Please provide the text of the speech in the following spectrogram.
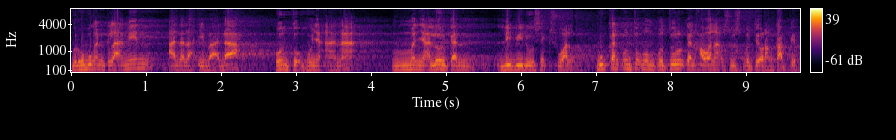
Berhubungan kelamin adalah ibadah untuk punya anak menyalurkan libido seksual. Bukan untuk memperturutkan hawa nafsu seperti orang kafir.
